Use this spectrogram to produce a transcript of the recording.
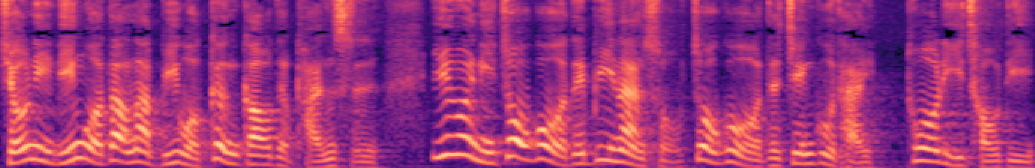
求你领我到那比我更高的磐石，因为你做过我的避难所，做过我的坚固台，脱离仇敌。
